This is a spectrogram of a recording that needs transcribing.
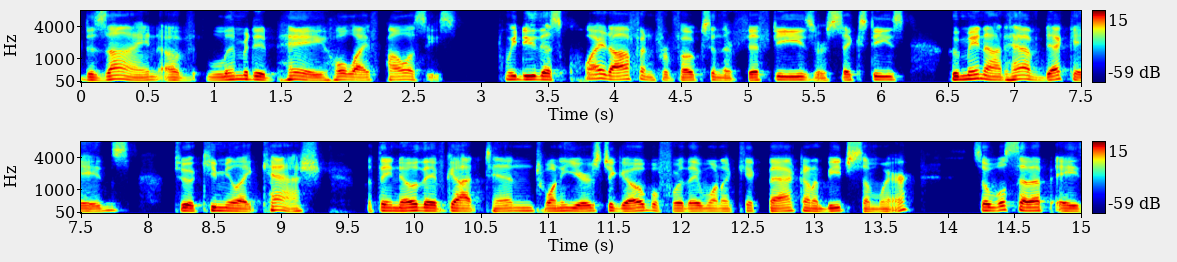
design of limited pay whole life policies. We do this quite often for folks in their 50s or 60s who may not have decades to accumulate cash, but they know they've got 10, 20 years to go before they want to kick back on a beach somewhere. So we'll set up a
